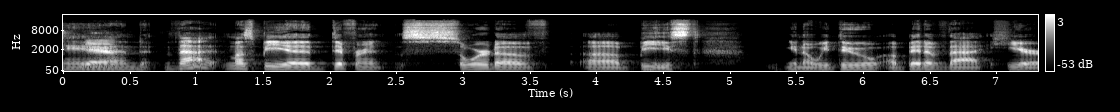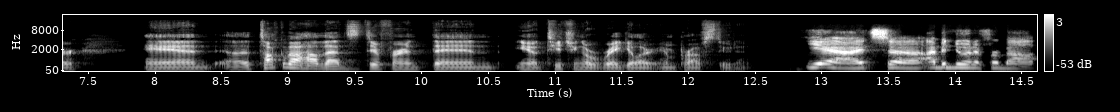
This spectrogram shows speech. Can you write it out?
Yeah. and that must be a different sort of uh, beast. You know, we do a bit of that here. And uh, talk about how that's different than, you know, teaching a regular improv student. Yeah, it's uh, I've been doing it for about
